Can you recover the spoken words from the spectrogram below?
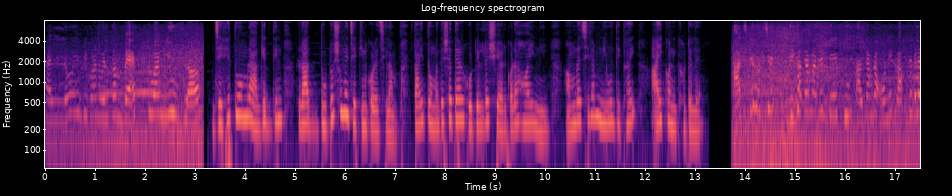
Hello everyone welcome back to our new vlog যেহেতু আমরা আগের দিন রাত দুটোর সময় চেক ইন করেছিলাম তাই তোমাদের সাথে আর হোটেলটা শেয়ার করা হয়নি। আমরা ছিলাম নিউ দীঘায় আইকনিক হোটেলে। আজকে হচ্ছে দীঘাতে আমাদের ডে টু কালকে আমরা অনেক রাত্রেবেলা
